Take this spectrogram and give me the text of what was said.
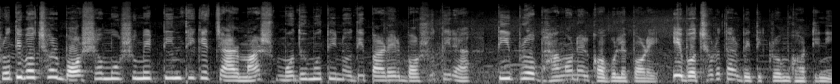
প্রতি বছর বর্ষা মৌসুমের তিন থেকে চার মাস মধুমতি নদী পাড়ের বসতিরা তীব্র ভাঙনের কবলে পড়ে। এবছরও তার ব্যতিক্রম ঘটেনি।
